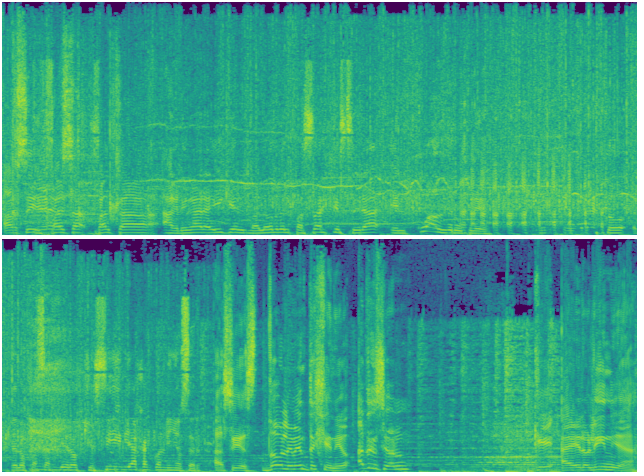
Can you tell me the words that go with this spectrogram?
Así es. falta, falta agregar ahí que el valor del pasaje será el cuádruple resto de los pasajeros que sí viajan con niños cerca. Así es, doblemente genio. Atención, ¿qué aerolínea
